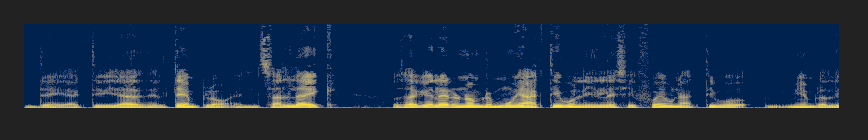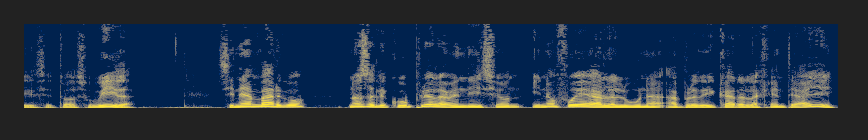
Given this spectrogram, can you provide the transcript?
de actividades del templo en Salt Lake. O sea que él era un hombre muy activo en la iglesia y fue un activo miembro de la iglesia toda su vida. Sin embargo, no se le cumplió la bendición y no fue a la luna a predicar a la gente allí.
